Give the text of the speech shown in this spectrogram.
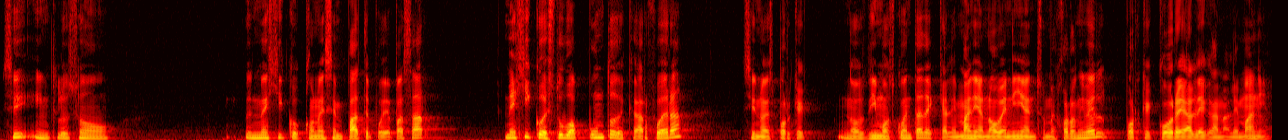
Sí, incluso México con ese empate podía pasar. México estuvo a punto de quedar fuera, si no es porque nos dimos cuenta de que Alemania no venía en su mejor nivel, porque Corea le gana a Alemania.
